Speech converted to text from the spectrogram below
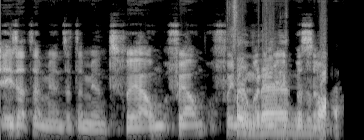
Exatamente, exatamente. Foi, há um, foi, há um, foi, foi um grande debate.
